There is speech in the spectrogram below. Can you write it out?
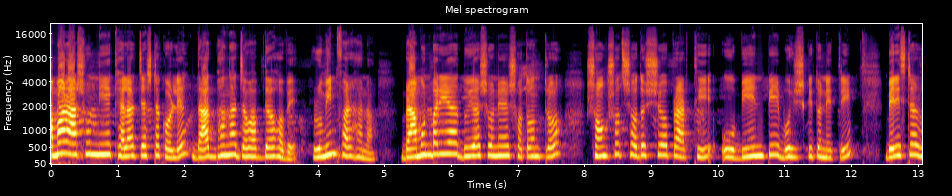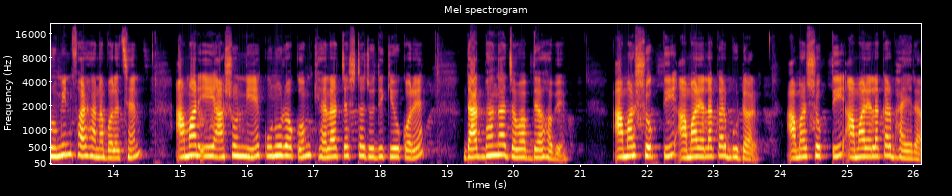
আমার আসন নিয়ে খেলার চেষ্টা করলে দাঁত ভাঙার জবাব দেওয়া হবে রুমিন ফারহানা। ব্রাহ্মণবাড়িয়া দুই আসনের স্বতন্ত্র সংসদ সদস্য প্রার্থী ও বিএনপির বহিষ্কৃত নেত্রী ব্যারিস্টার রুমিন ফারহানা বলেছেন, আমার এই আসন নিয়ে কোনো রকম খেলার চেষ্টা যদি কেউ করে, দাঁত ভাঙার জবাব দেওয়া হবে। আমার শক্তি আমার এলাকার ভোটার, আমার শক্তি আমার এলাকার ভাইয়েরা।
